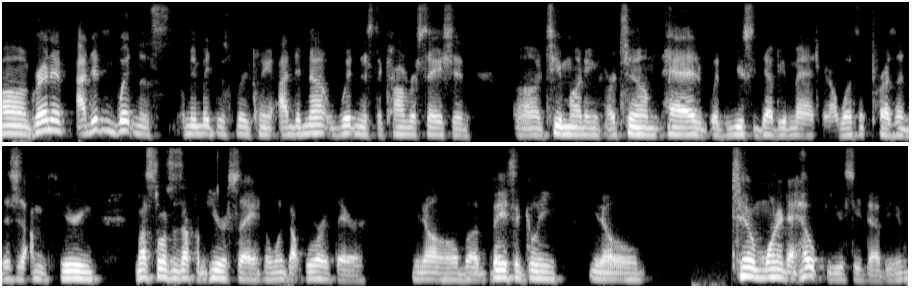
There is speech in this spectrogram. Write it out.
uh, granted, I didn't witness. Let me make this very clear. I did not witness the conversation uh, T Money or Tim had with UCW management. I wasn't present. This is I'm hearing. My sources are from hearsay. The ones that were there, you know. But basically, you know, Tim wanted to help UCW.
